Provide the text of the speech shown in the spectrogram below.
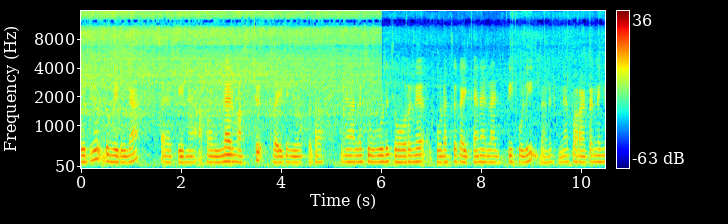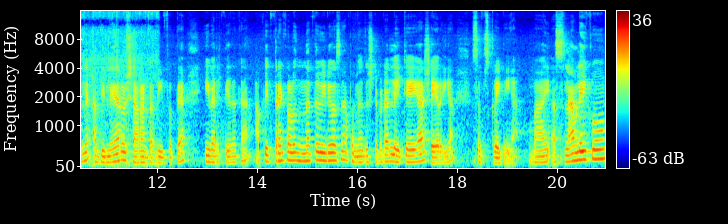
ഒരു ഇതും വരില്ല. പിന്നെ അപ്പോൾ എല്ലാവരും മസ്റ്റ് ട്രൈ ചെയ്ത് കേട്ടോ. പിന്നെ നല്ല ചൂട് ചോറിന് കൂടൊക്കെ കഴിക്കാൻ നല്ല അടിപൊളി ഇതാണ്. പിന്നെ പൊറോട്ട ഉണ്ടെങ്കിൽ അതിലേറെ ഉഷാറാണ് കേട്ടോ ബീഫൊക്കെ ഈ വരട്ടിയതൊക്കെ. അപ്പോൾ ഇത്രയൊക്കെയുള്ളൂ ഇന്നത്തെ വീഡിയോസ് അപ്പോൾ നിങ്ങൾക്ക് ഇഷ്ടപ്പെട്ടാൽ ലൈക്ക് ചെയ്യുക ഷെയർ ചെയ്യുക സബ്സ്ക്രൈബ് ചെയ്യുക. ബായ് അസ്സാം വലൈക്കും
